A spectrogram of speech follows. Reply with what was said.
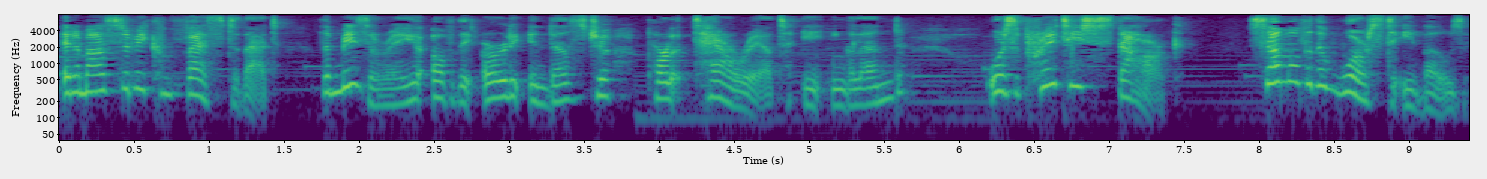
It must be confessed that the misery of the early industrial proletariat in England was pretty stark. Some of the worst evils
